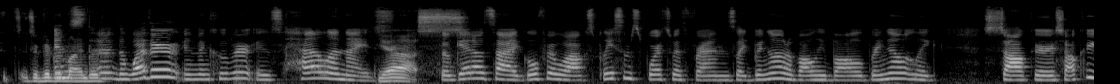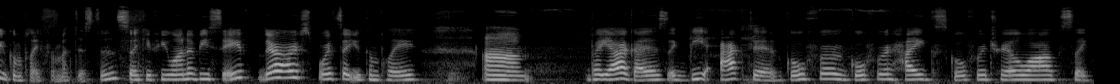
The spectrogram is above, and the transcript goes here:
it's, it's a good And reminder. uh, the weather in Vancouver is hella nice. yes. So get outside, go for walks, play some sports with friends, like bring out a volleyball, bring out like soccer. Soccer you can play from a distance. Like if you want to be safe, there are sports that you can play. Um but yeah, guys, like be active. Go for go for hikes, go for trail walks, like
